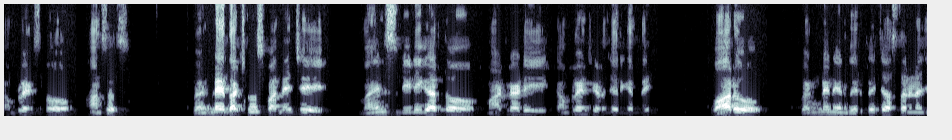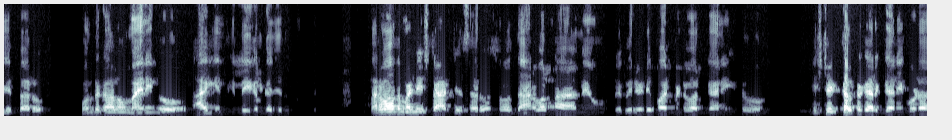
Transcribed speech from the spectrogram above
కంప్లైంట్స్లో ఆన్సర్స్ వెంటనే తక్షణం స్పందించి మైన్స్ డీడీ గారితో మాట్లాడి కంప్లైంట్ చేయడం జరిగింది. వారు వెంటనే నేను వెరిఫై చేస్తానని చెప్పారు. కొంతకాలం మైనింగ్ ఆగింది ఇల్లీగల్గా జరుగుతుంది. తర్వాత మళ్ళీ స్టార్ట్ చేశారు. సో దానివల్ల మేము రెవెన్యూ డిపార్ట్మెంట్ వారికి కానీ ఇటు డిస్ట్రిక్ట్ కలెక్టర్ గారికి కానీ కూడా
